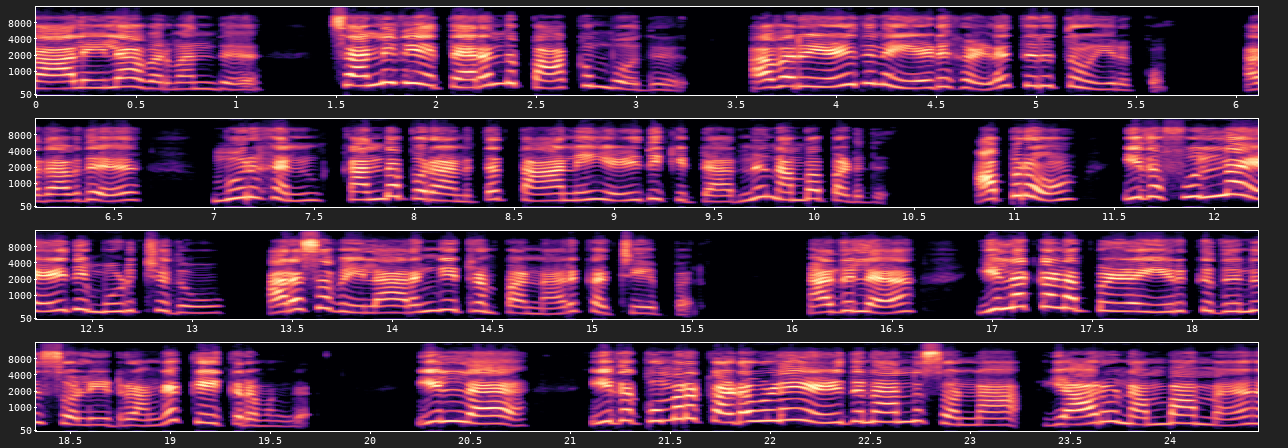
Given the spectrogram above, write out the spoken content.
காலையில அவர் வந்து சந்நிதிய திறந்து பார்க்கும்போது அவர் எழுதின ஏடுகள்ல திருத்தம் இருக்கும். அதாவது முருகன் கந்த புராணத்தை தானே எழுதிக்கிட்டார்னு நம்பப்படுது. அப்புறம் இத ஃபுல்லா எழுதி முடிச்சதும் அரசவையில அரங்கேற்றம் பண்ணாரு கச்சியப்பர். அதுல இலக்கண பிழை இருக்குதுன்னு சொல்லிடுறாங்க கேக்குறவங்க. இல்ல இத குமர கடவுளே எழுதினான்னு சொன்னா யாரும் நம்பாம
